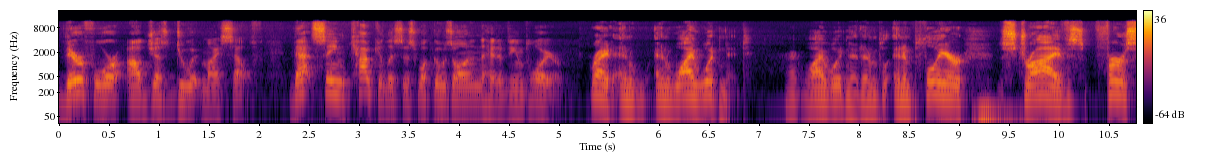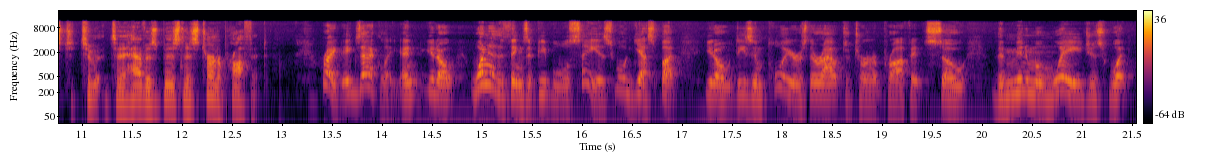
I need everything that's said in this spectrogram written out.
Therefore i'll just do it myself. That same calculus is what goes on in the head of the employer Right, and and why wouldn't it? Right, why wouldn't it? An, an employer strives first to to have his business turn a profit. Right, exactly. And you know, one of the things that people will say is, well, yes, but you know, these employers they're out to turn a profit, so the minimum wage is what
